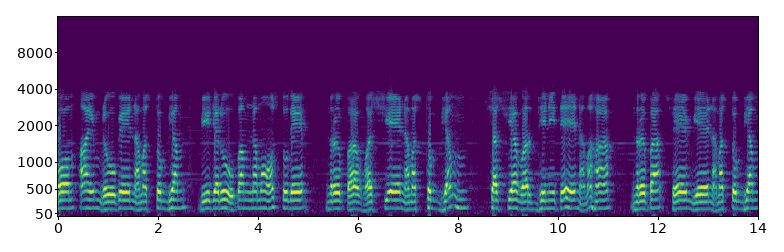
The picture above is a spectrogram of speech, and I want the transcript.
ॐ ऐं रूपे नमस्तुभ्यं। बीजरूपं नमोऽस्तु दे। नृपवश्ये नमस्तुभ्यं। शस्यवर्धिनि ते नमः। नृपसेव्ये नमस्तुभ्यं।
